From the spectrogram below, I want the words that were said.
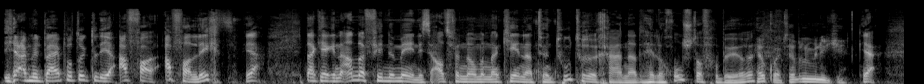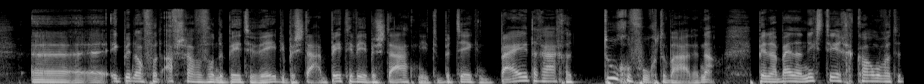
Ja, met bijproducten. Ja, afval, afvallicht. Ja. Nou, kijk, een ander fenomeen is als we nog een keer naar ten toe teruggaan... naar het hele grondstofgebeuren. Heel kort, we hebben een minuutje. Ja. Eh, eh, ik ben ook voor het afschaffen van de BTW. Die bestaat, BTW bestaat niet. Dat betekent bijdrage toegevoegde waarde. Nou, ik ben daar bijna niks tegengekomen wat de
